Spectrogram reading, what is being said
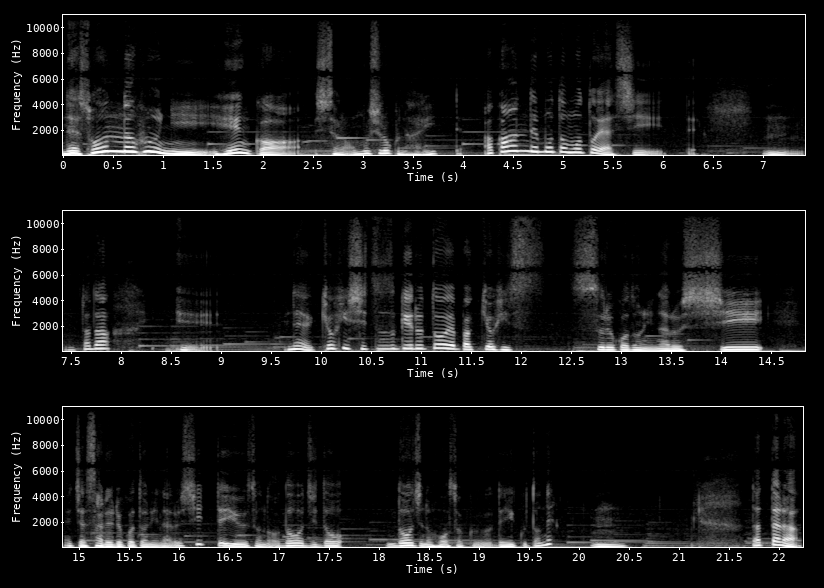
ね、そんな風に変化したら面白くないって。あかんでもともとやしって、うん、ただ、えーね、拒否し続けるとやっぱ拒否することになるしじゃされることになるしっていうその同時同時の法則でいくとね、うん、だったら、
